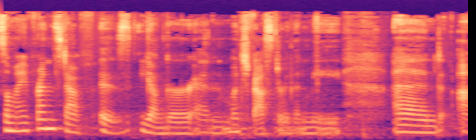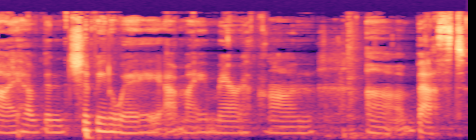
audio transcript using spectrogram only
So, my friend Steph is younger and much faster than me, and I have been chipping away at my marathon uh, best,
